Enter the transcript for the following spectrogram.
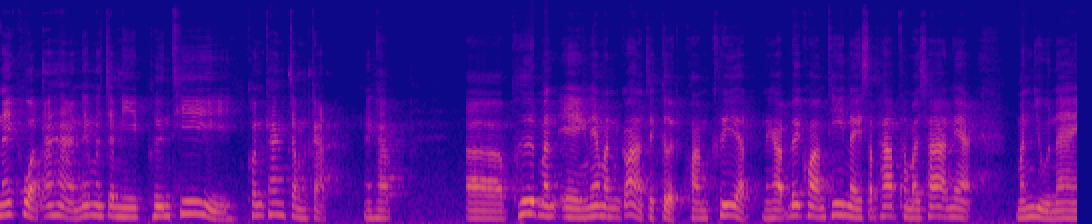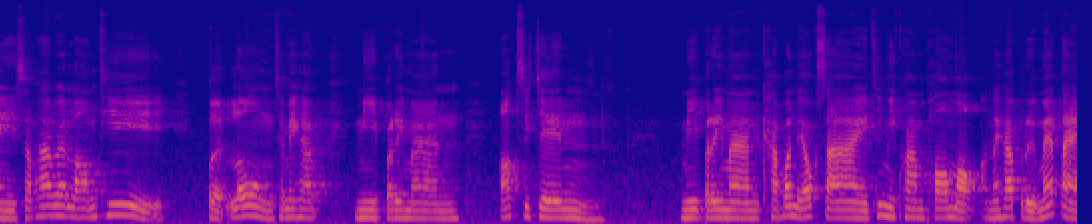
ในขวดอาหารเนี่ยมันจะมีพื้นที่ค่อนข้างจำกัดนะครับพืชมันเองเนี่ยมันก็อาจจะเกิดความเครียดนะครับด้วยความที่ในสภาพธรรมชาติเนี่ยมันอยู่ในสภาพแวดล้อมที่เปิดโล่งใช่ไหมครับมีปริมาณออกซิเจน มีปริมาณคาร์บอนไดออกไซด์ที่มีความพอเหมาะนะครับ หรือแม้แต่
